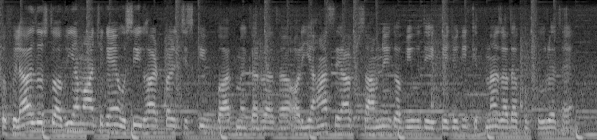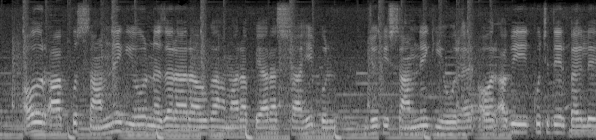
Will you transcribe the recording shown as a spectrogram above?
तो फ़िलहाल दोस्तों, अभी हम आ चुके हैं उसी घाट पर जिसकी बात मैं कर रहा था। और यहाँ से आप सामने का व्यू देखिए, जो कि कितना ज़्यादा खूबसूरत है। और आपको सामने की ओर नज़र आ रहा होगा हमारा प्यारा शाही पुल, जो कि सामने की ओर है। और अभी कुछ देर पहले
